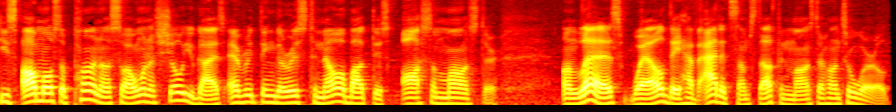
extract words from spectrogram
He's almost upon us, so I want to show you guys everything there is to know about this awesome monster. Unless, well, they have added some stuff in Monster Hunter World.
